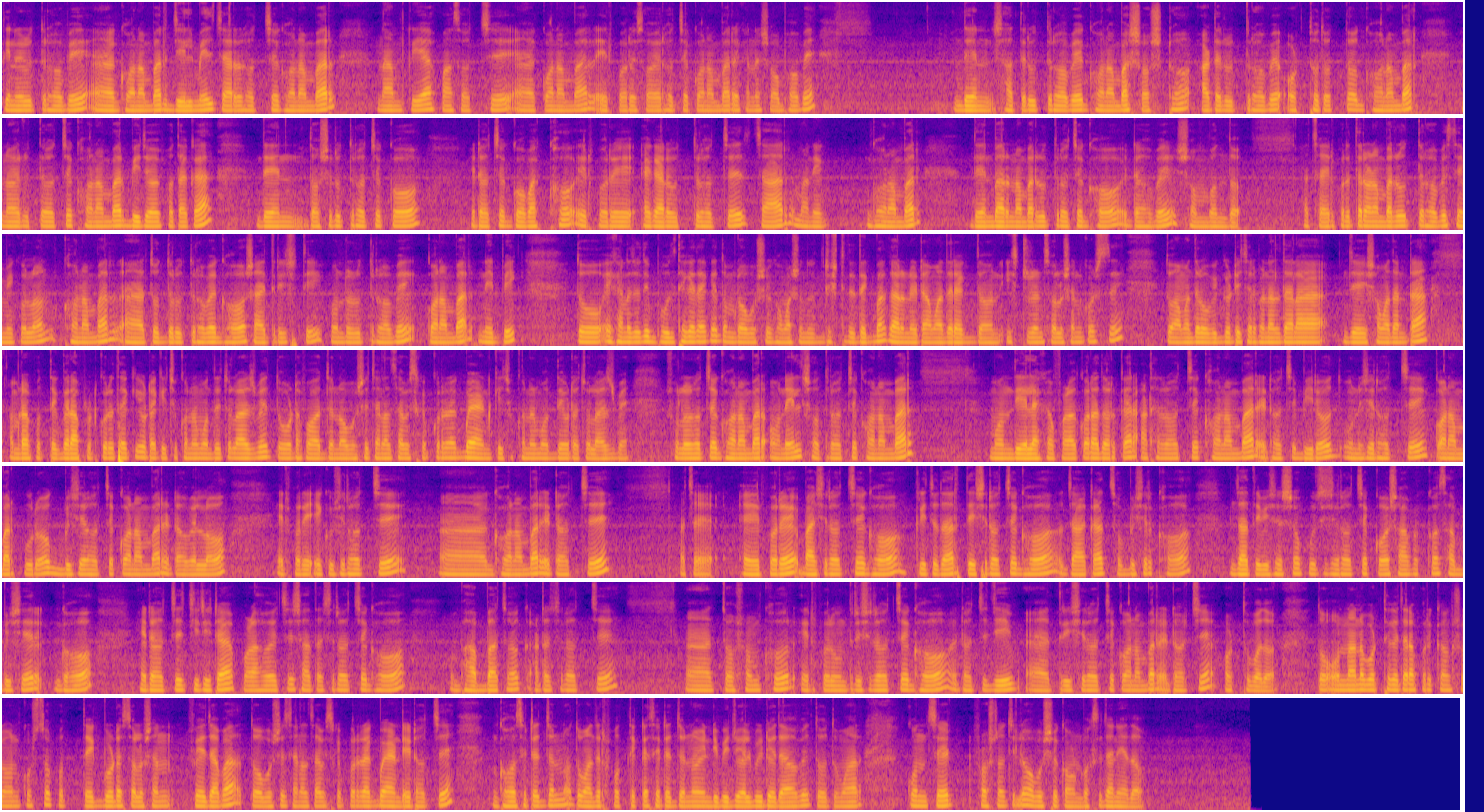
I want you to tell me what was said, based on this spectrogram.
তিনের উত্তর হবে ঘ নাম্বার, জিলমিল। চারের হচ্ছে ঘ নাম্বার, নামক্রিয়া। পাঁচ হচ্ছে ক নাম্বার, এরপরে ছয়ের হচ্ছে ক নাম্বার, এখানে সব হবে। দেন সাতের উত্তর হবে ঘ নাম্বার, ষষ্ঠ। আটের উত্তর হবে অর্থতত্ত্ব, ঘ নাম্বার। নয়ের উত্তর হচ্ছে খ নাম্বার, বিজয় পতাকা। দেন দশের উত্তর হচ্ছে ক, এটা হচ্ছে গবাক্ষ এরপরে এগারো উত্তর হচ্ছে চার মানে ঘ নাম্বার। দেন বারো নাম্বারের উত্তর হচ্ছে ঘ, এটা হবে সম্বন্ধ। আচ্ছা এরপরে তেরো নাম্বারের উত্তর হবে সেমিকোলন, খ নাম্বার চোদ্দোর উত্তর হবে ঘ সাঁত্রিশটি পনেরোর উত্তর হবে ক নাম্বার, নির্ভীক। তো এখানে যদি ভুল থেকে থাকে, তোমরা অবশ্যই ক্ষমা সুন্দর দৃষ্টিতে দেখবা, কারণ এটা আমাদের একজন স্টুডেন্ট সলিউশন করছে। তো আমাদের অভিজ্ঞ টিচার প্যানেল দ্বারা যে সমাধানটা আমরা প্রত্যেকবার আপলোড করে থাকি, ওটা কিছুক্ষণের মধ্যে চলে আসবে। তো ওটা পাওয়ার জন্য অবশ্যই চ্যানেল সাবস্ক্রাইব করে রাখবে অ্যান্ড কিছুক্ষণের মধ্যে ওটা চলে আসবে। ষোলোর হচ্ছে ঘ নাম্বার অনিল, সতেরো হচ্ছে খ নাম্বার মন দিয়ে লেখাপড়া করা দরকার, আঠারো হচ্ছে খ নাম্বার এটা হচ্ছে বিরোধ, উনিশের হচ্ছে ক নাম্বার পূরক, বিশের হচ্ছে ক নাম্বার এটা হবে ল, এরপরে একুশের হচ্ছে ঘ নাম্বার এটা হচ্ছে আচ্ছা এরপরে বাইশের হচ্ছে ঘ, কৃতদার তেইশের হচ্ছে ঘ, জাকাত চব্বিশের খ জাতি বিশেষ পঁচিশের হচ্ছে ক, সাপেক্ষ ছাব্বিশের ঘ। এটা হচ্ছে চিঠিটা পড়া হয়েছে, সাতাশের হচ্ছে ঘ, ভাববাচক আঠাশের হচ্ছে চশমখোর এরপরে উনত্রিশের হচ্ছে ঘ, এটা হচ্ছে জীব ত্রিশের হচ্ছে ক নম্বর, এটা হচ্ছে অর্থবদল। তো অন্যান্য বোর্ড থেকে যারা পরীক্ষা অংশগ্রহণ করছ, প্রত্যেক বোর্ডের সলিউশন পেয়ে যাবা। তো অবশ্যই চ্যানেল সাবস্ক্রাইব করে রাখবে অ্যান্ড এটা হচ্ছে ঘ সেটের জন্য। তোমাদের প্রত্যেকটা সেটের জন্য ইন্ডিভিজুয়াল ভিডিও দেওয়া হবে। তো তোমার কোন সেট প্রশ্ন ছিল, অবশ্যই কমেন্ট বক্সে জানিয়ে দাও।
